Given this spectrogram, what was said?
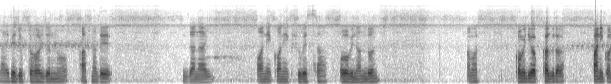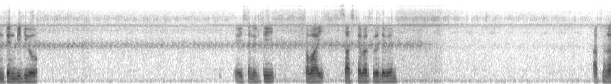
লাইভে যুক্ত হওয়ার জন্য আপনাদের জানাই অনেক অনেক শুভেচ্ছা ও অভিনন্দন। আমার comedy of Khajura, funny content video এই চ্যানেলটি সবাই সাবস্ক্রাইবার করে দেবেন। আপনারা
